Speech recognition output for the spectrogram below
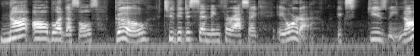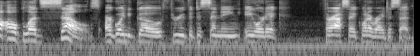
not all blood vessels go to the descending thoracic aorta. Excuse me, not all blood cells are going to go through the descending aortic, thoracic, whatever I just said.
